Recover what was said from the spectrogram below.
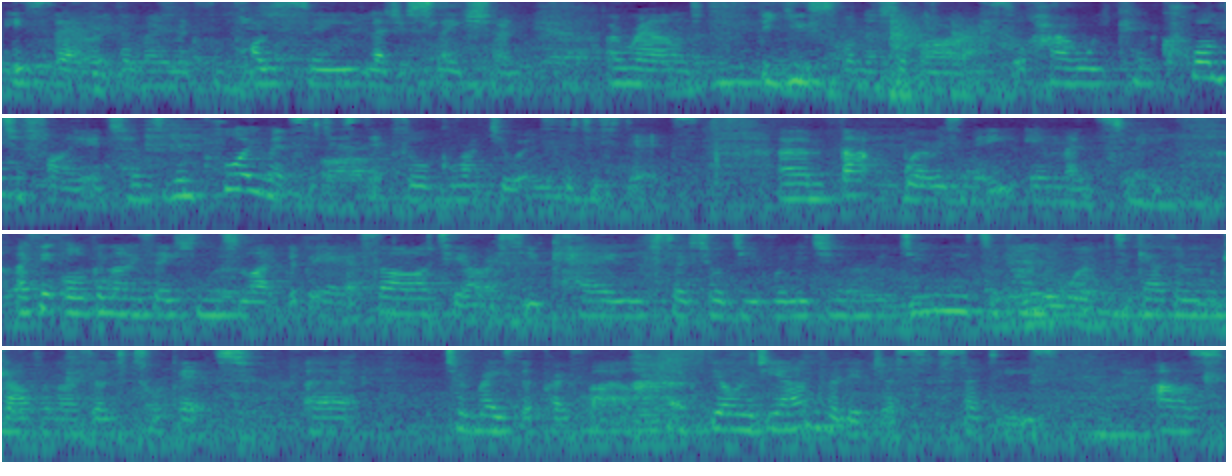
is there at the moment from policy legislation around the usefulness of RS or how we can quantify it in terms of employment statistics or graduate statistics. Um, that worries me immensely. I think organisations like the BASR, TRS UK, Sociology of Religion, we do need to kind of work together and galvanise a little bit uh, to raise the profile of theology and religious studies as,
